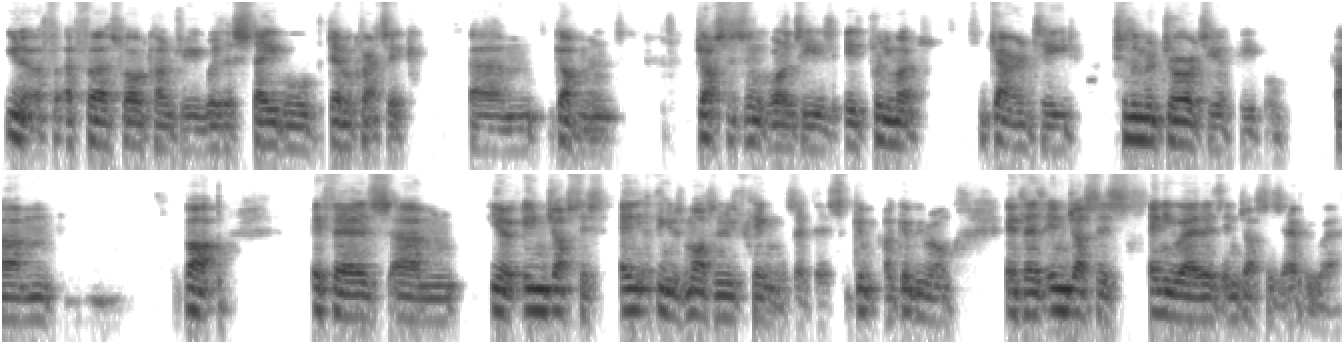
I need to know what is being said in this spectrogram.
you know a, a, first world country with a stable democratic um, government, justice and equality is, is pretty much guaranteed to the majority of people. Um, but if there's um, you know injustice, any, I think it was Martin Luther King who said this. I could be wrong. If there's injustice anywhere, there's injustice everywhere.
